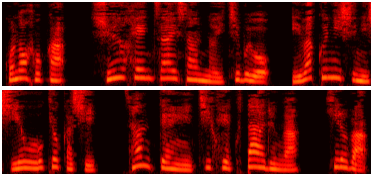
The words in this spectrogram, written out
このほか、周辺財産の一部を岩国市に使用を許可し、3.1ヘクタールが広場、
